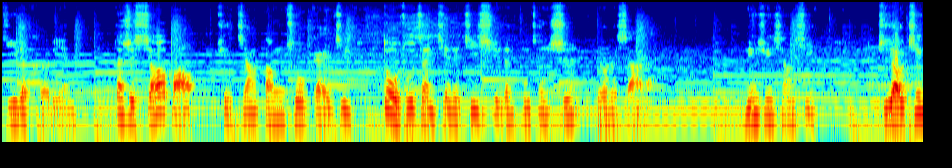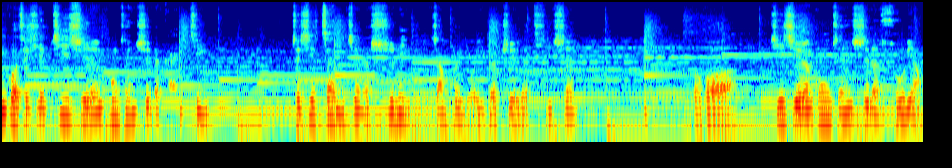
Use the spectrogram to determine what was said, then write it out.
低得可怜，但是小宝却将当初改进。斗族战舰的机器人工程师留了下来。明勋相信，只要经过这些机器人工程师的改进，这些战舰的实力将会有一个质的提升。不过，机器人工程师的数量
